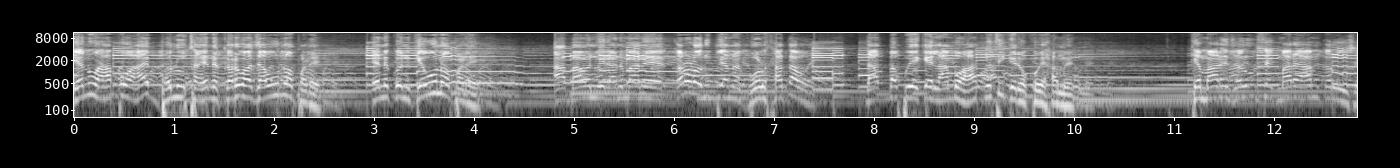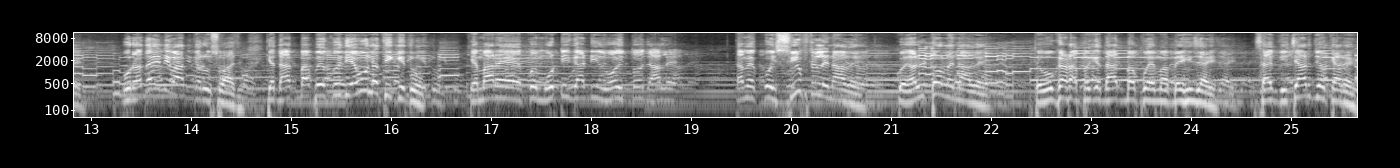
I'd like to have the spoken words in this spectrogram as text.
એનું આપો આપ ભલું થાય, એને કરવા જવું ન પડે. એને કોઈને કેવું ન પડે. આ બાવનવીર હનુમાને કરોડો રૂપિયાના ગોળ ખાતા હોય. દાદ બાપુએ કે લાંબો હાથ નથી કર્યો કોઈ સામે. કે મારે જરૂર છે મારે આમ કરવું છે? હું હૃદયની વાત કરું છું આજે. કે દાદ બાપુએ કોઈ એવું નથી કીધું કે મારે કોઈ મોટી ગાડી હોય તો જ હાલે. તમે કોઈ સ્વિફ્ટ લઈને આવે, કોઈ અલ્ટો લઈને આવે, તો ઉગાડા પગે દાદ બાપુ એમાં બેસી જાય. સાહેબ, વિચારજો ક્યારેક.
